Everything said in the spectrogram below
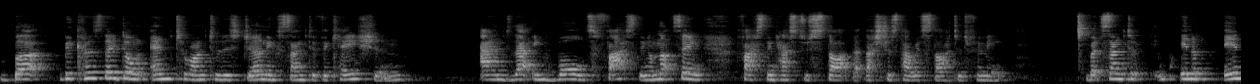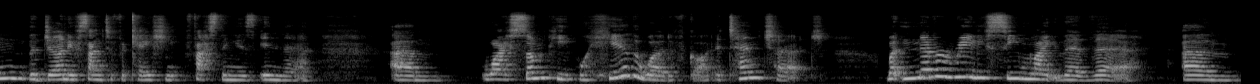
but because they don't enter onto this journey of sanctification, and that involves fasting. I'm not saying fasting has to start that. That's just how it started for me. But sancti- in a, in the journey of sanctification, fasting is in there. Um, why some people hear the word of God, attend church, but never really seem like they're there. Um,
